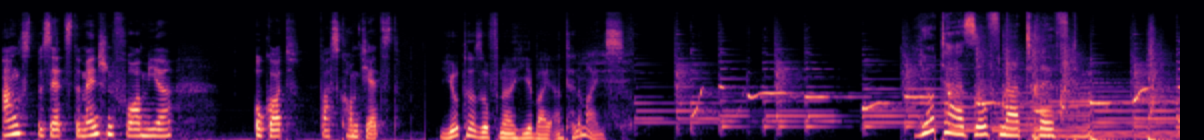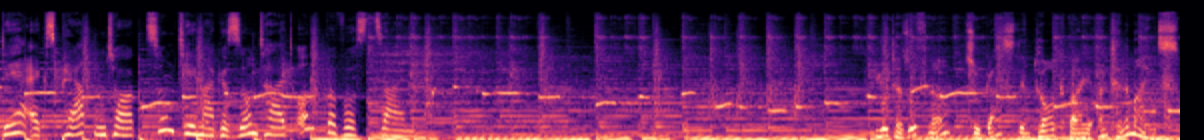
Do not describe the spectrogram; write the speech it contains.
angstbesetzte Menschen vor mir. Oh Gott, was kommt jetzt? Jutta Suffner hier bei Antenne Mainz. Jutta Suffner trifft. Der Expertentalk zum Thema Gesundheit und Bewusstsein. Jutta Suffner zu Gast im Talk bei Antenne Mainz.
